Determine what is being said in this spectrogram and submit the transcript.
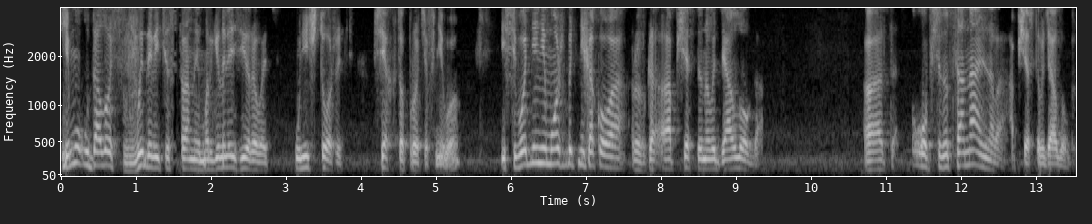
Ему удалось выдавить из страны, маргинализировать, уничтожить всех, кто против него. И сегодня не может быть никакого общественного диалога общенационального общественного диалога.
